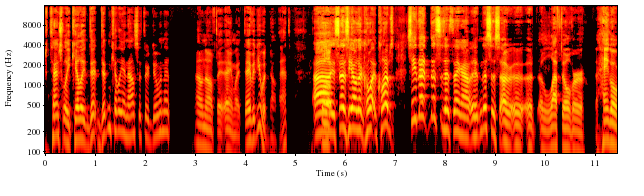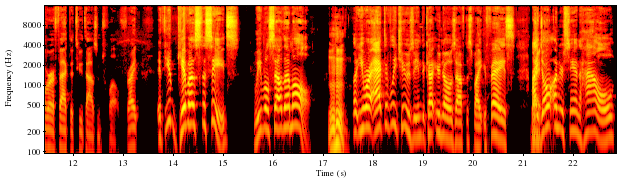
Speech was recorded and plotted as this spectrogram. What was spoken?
potentially Killie. Did, didn't Killie announce that they're doing it? I don't know if they. Anyway, David, you would know that. Uh, Well- he says, you know, the cl- clubs. See that this is the thing. uh, and this is a, a, a leftover, a hangover effect of 2012, right? If you give us the seats, we will sell them all. Mhm. But you are actively choosing to cut your nose off to spite your face. I don't understand how,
